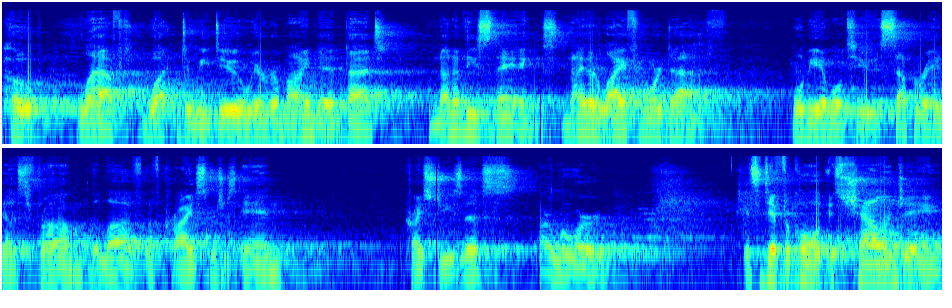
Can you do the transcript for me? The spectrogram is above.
hope left, what do we do? We're reminded that none of these things, neither life nor death, will be able to separate us from the love of Christ, which is in Christ Jesus, our Lord. It's difficult, it's challenging,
